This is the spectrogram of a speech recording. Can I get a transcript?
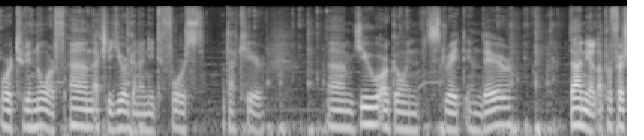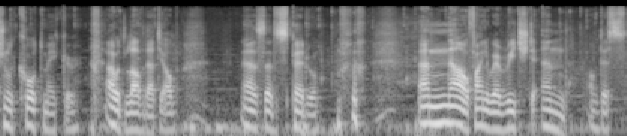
or to the north. And actually, you're gonna need to force attack here. Um, you are going straight in there. Daniel, a professional coat maker. I would love that job. Uh, says Pedro. and now, finally, we have reached the end of this.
